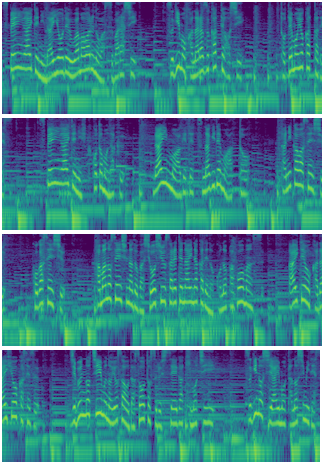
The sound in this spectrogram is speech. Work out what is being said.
スペイン相手に内容で上回るのは素晴らしい。次も必ず勝ってほしい。とても良かったです。スペイン相手に引くこともなくラインも上げてつなぎでも圧倒。谷川選手古賀選手浜野選手などが招集されてない中でのこのパフォーマンス。相手を過大評価せず自分のチームの良さを出そうとする姿勢が気持ちいい。次の試合も楽しみです。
